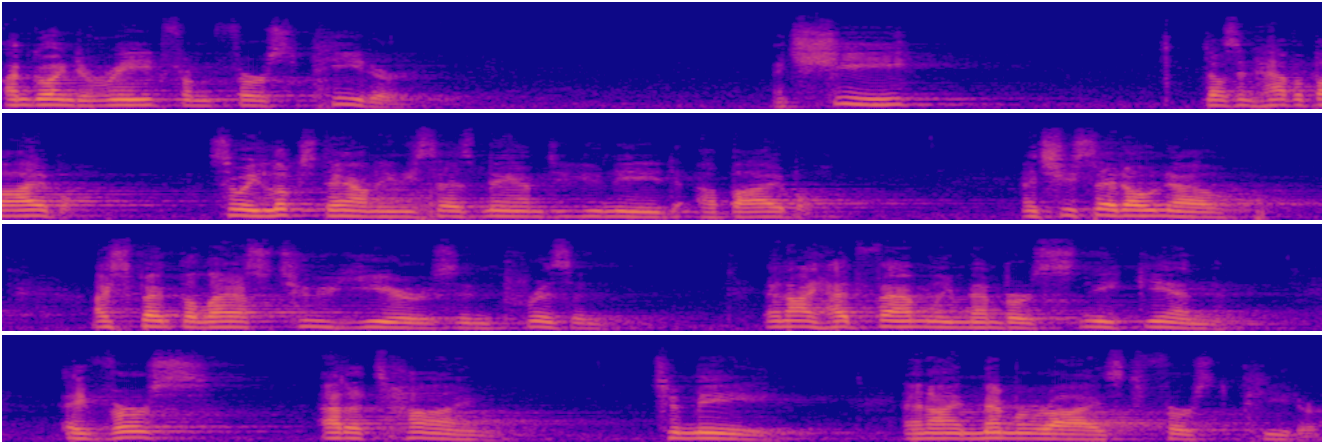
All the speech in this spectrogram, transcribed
I'm going to read from 1 Peter. And she doesn't have a Bible. So he looks down and he says, Ma'am, do you need a Bible? And she said, Oh no. I spent the last two years in prison, and I had family members sneak in a verse at a time to me, and I memorized First Peter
